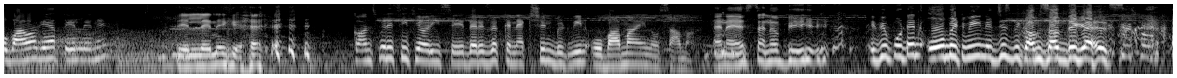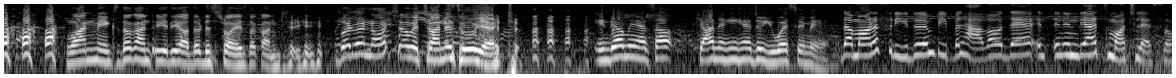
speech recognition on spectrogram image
ओबामा गया तेल लेने तेल लेने गया Conspiracy theories say there is a connection between Obama and Osama. An S and a B. If you put an O between, it just becomes something else. One makes the country, the other destroys the country. but we're not sure which one is who yet. India में ऐसा क्या नहीं है जो यूएसए में है The amount of freedom people have out there in, in India, it's much lesser.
